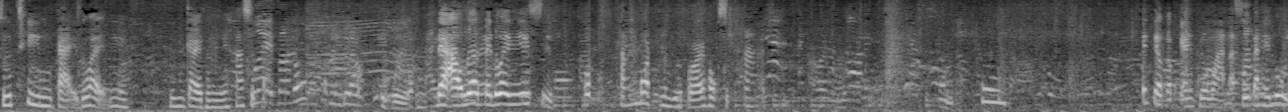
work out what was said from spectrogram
ซื้อทีนไก่ด้วยนี่ทีนไก่ตรงนี้ห้าสิบเดี๋ยวเอาเลือดไปด้วยยี่สิบทั้งหมดหนึ่งร้อยหกสิบห้าไม่เกี่ยวกับแกงเขียวหวานนะซื้อไปให้ลูก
